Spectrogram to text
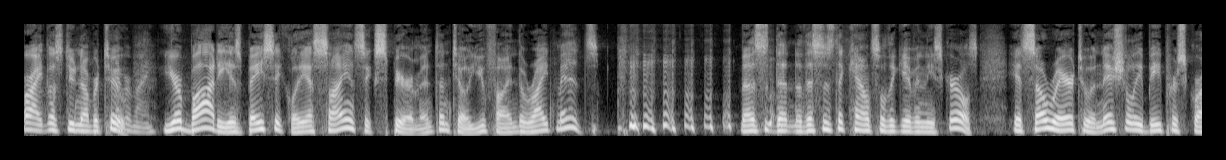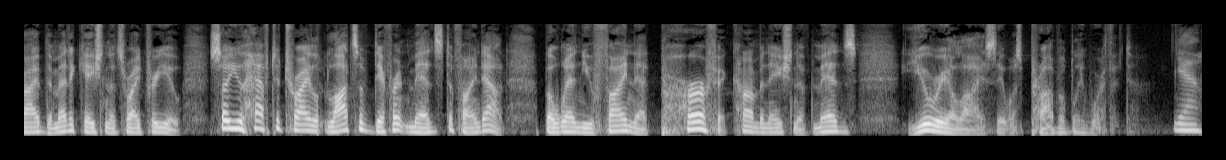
All right, let's do number two. Never mind. Your body is basically a science experiment until you find the right meds. now, this, is the, now, this is the counsel they're giving these girls. It's so rare to initially be prescribed the medication that's right for you. So you have to try lots of different meds to find out. But when you find that perfect combination of meds, you realize it was probably worth it. Yeah.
